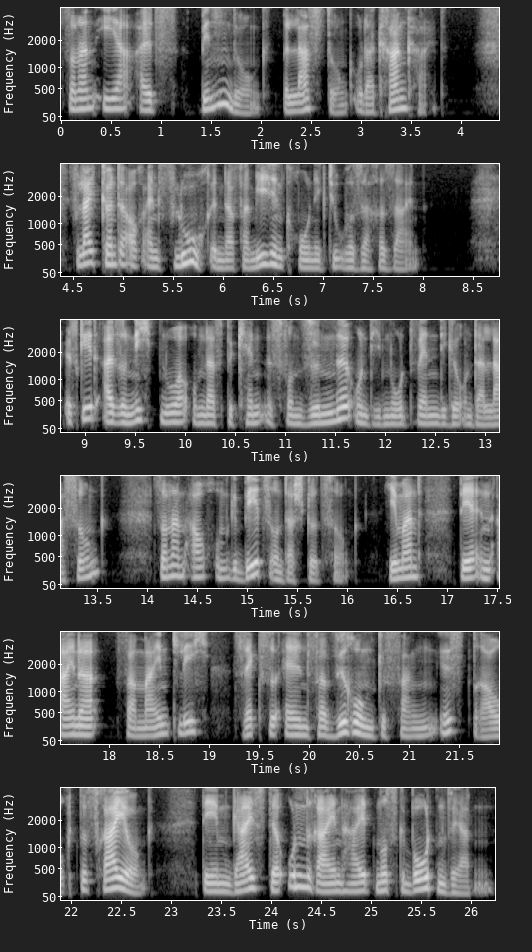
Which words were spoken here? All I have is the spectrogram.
sondern eher als Bindung, Belastung oder Krankheit. Vielleicht könnte auch ein Fluch in der Familienchronik die Ursache sein. Es geht also nicht nur um das Bekenntnis von Sünde und die notwendige Unterlassung, sondern auch um Gebetsunterstützung. Jemand, der in einer vermeintlich sexuellen Verwirrung gefangen ist, braucht Befreiung. Dem Geist der Unreinheit muss geboten werden.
